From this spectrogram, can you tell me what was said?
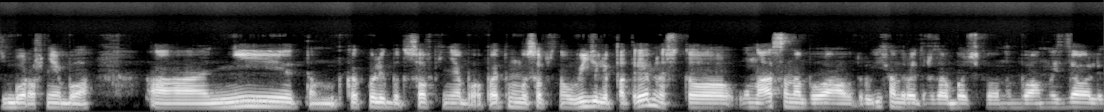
сборов не было. А, ни там какой-либо тусовки не было. Поэтому мы, собственно, увидели потребность, что у нас она была, у других Android-разработчиков она была. Мы сделали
